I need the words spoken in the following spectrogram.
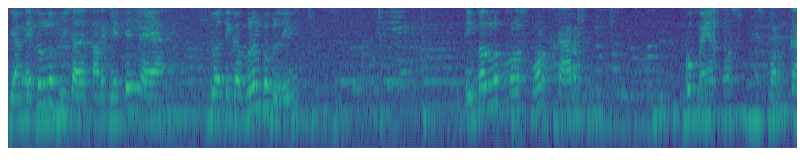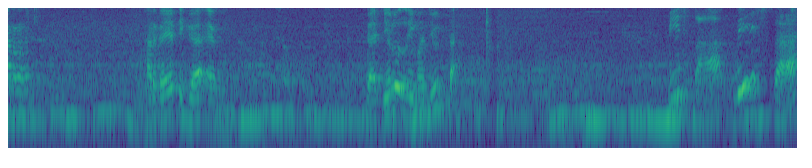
Yang itu lu bisa targetin kayak 2-3 bulan gue beli nih. Timbang lu kalau sport car gue pengen mau sport car harganya 3M gaji lu 5 juta Bisa bisa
